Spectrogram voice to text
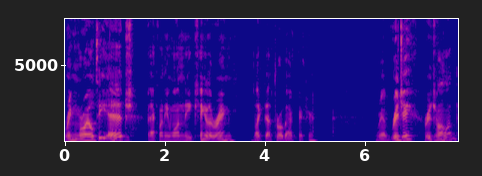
Ring Royalty Edge, back when he won the King of the Ring. Like that throwback picture. We have Ridgie, Ridge Holland,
